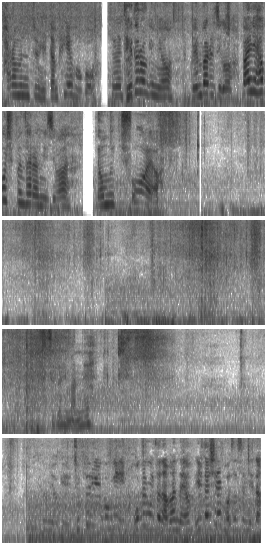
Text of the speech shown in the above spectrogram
바람은 좀 일단 피해보고. 저는 되도록이면 왼발을 지금 빨리 하고 싶은 사람이지만 너무 추워요 주차장이 많네. 그럼 여기 족두리봉이 500m 남았네요. 일단 신을 벗었습니다.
